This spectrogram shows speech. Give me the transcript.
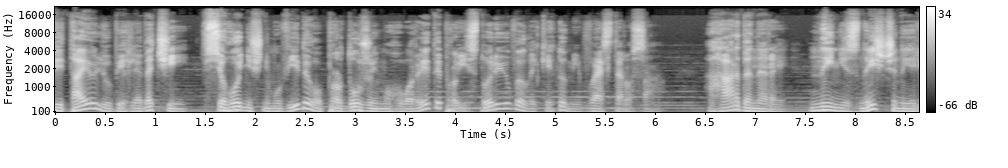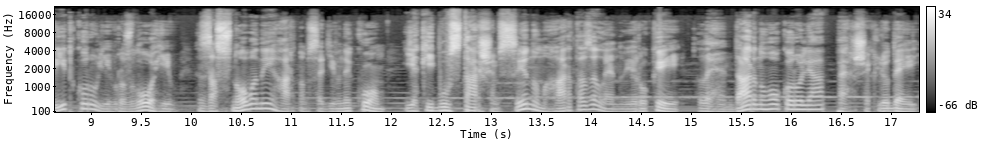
Вітаю, любі глядачі! В сьогоднішньому відео продовжуємо говорити про історію великих домів Вестероса. Гарденери нині знищений рід королів розлогів, заснований Гартом Садівником, який був старшим сином Гарта Зеленої Руки, легендарного короля перших людей.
